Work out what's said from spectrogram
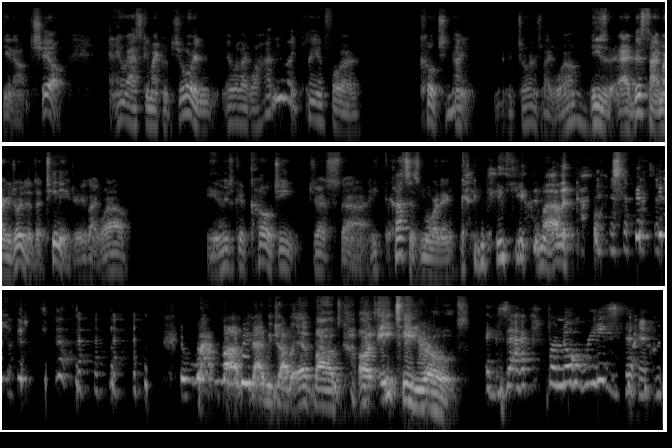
you know, chill. And they were asking Michael Jordan, they were like, well, how do you like playing for Coach Knight? Michael Jordan's like, well, he's at this time, Michael Jordan's a teenager. He's like, well, you know, he's a good coach. He just uh he cusses more than my other coach. Bobby Knight be dropping F bombs on 18 year olds. exact for no reason.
